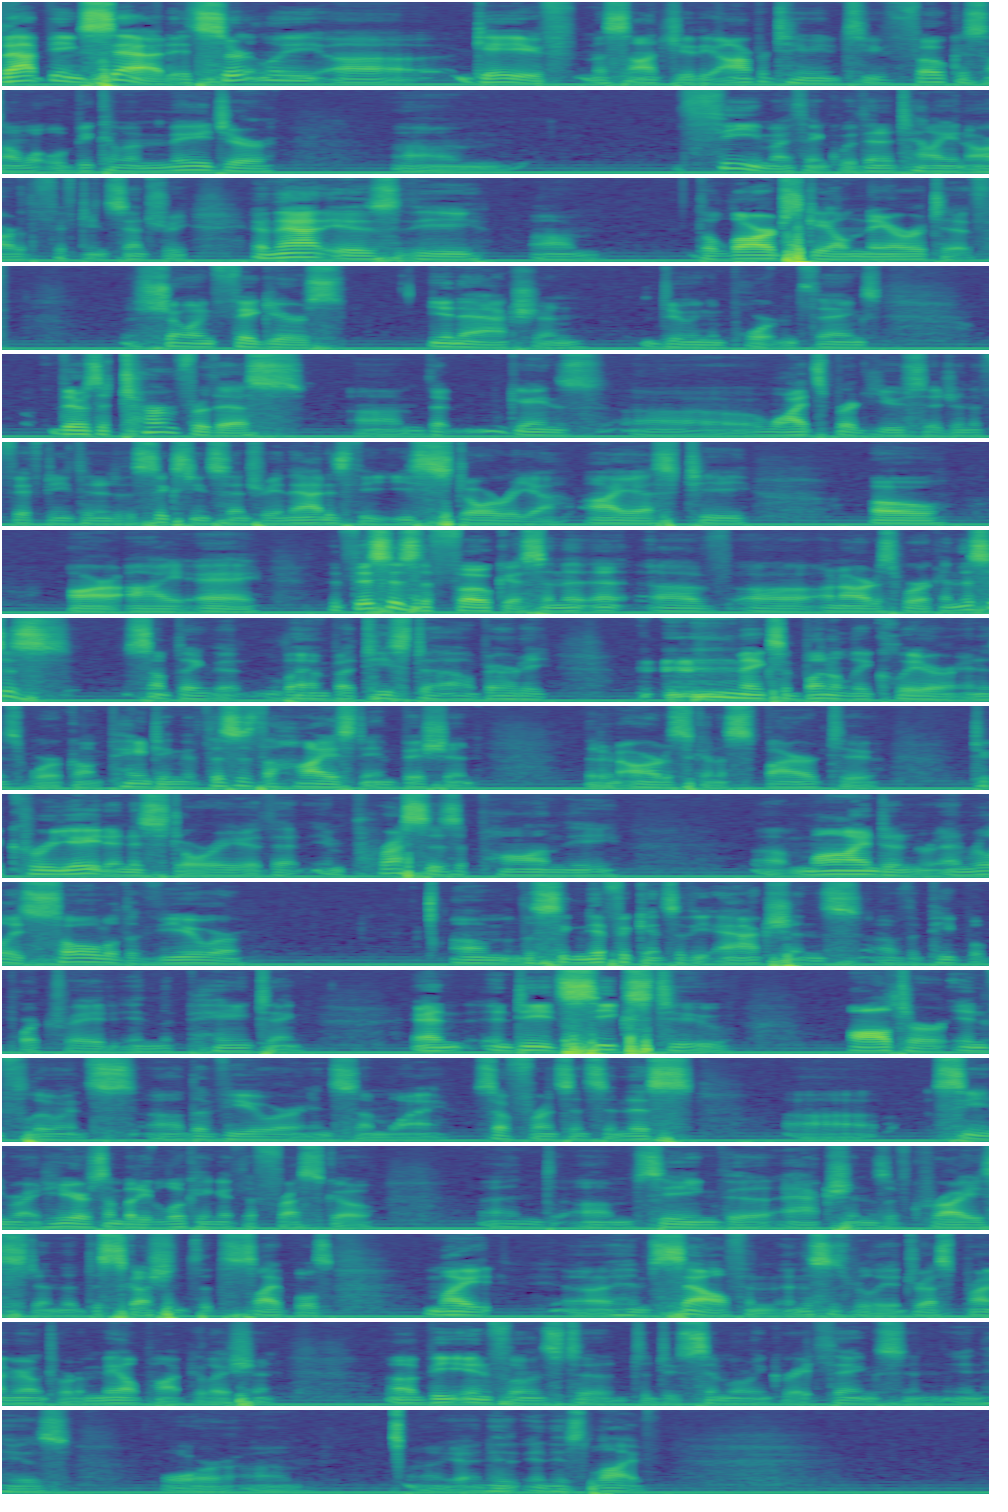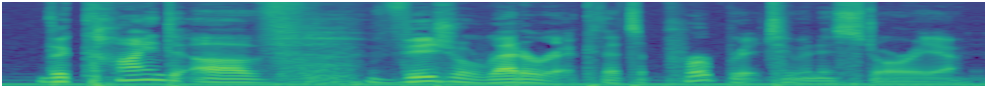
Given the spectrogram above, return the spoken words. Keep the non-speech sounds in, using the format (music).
that being said, it certainly uh, gave Masaccio the opportunity to focus on what will become a major um, theme, I think, within Italian art of the 15th century, and that is the um, the large-scale narrative, showing figures in action doing important things. There's a term for this um, that gains uh, widespread usage in the 15th and into the 16th century, and that is the istoria, I-S-T-O-R-I-A. That this is the focus and uh, of uh, an artist's work, and this is something that Leon Battista Alberti (clears throat) makes abundantly clear in his work on painting that this is the highest ambition that an artist can aspire to to create an historia that impresses upon the uh, mind and, and really soul of the viewer um, the significance of the actions of the people portrayed in the painting and indeed seeks to alter influence uh, the viewer in some way. So for instance in this uh, scene right here somebody looking at the fresco and um, seeing the actions of Christ and the discussions of the disciples might uh, himself, and, and, this is really addressed primarily toward a male population, uh, be influenced to, to do similarly great things in, in his or um, uh, yeah, in, his, in his life. The kind of visual rhetoric that's appropriate to an historia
